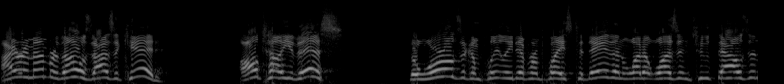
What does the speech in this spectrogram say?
I remember those. I was a kid. I'll tell you this the world's a completely different place today than what it was in 2001.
